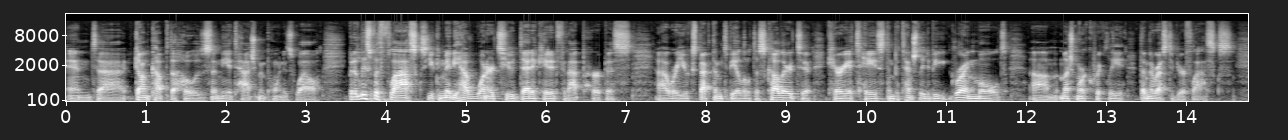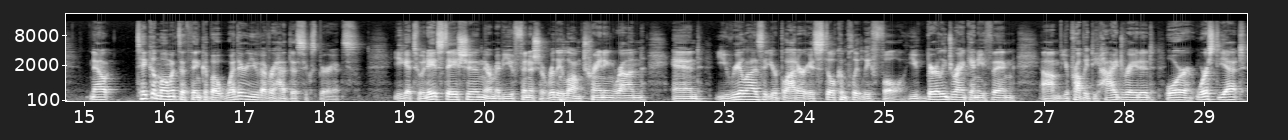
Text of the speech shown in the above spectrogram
and uh, gunk up the hose and the attachment point as well. But at least with flasks, you can maybe have one or two dedicated for that purpose, uh, where you expect them to be a little discolored, to carry a taste, and potentially to be growing mold um, much more quickly than the rest of your flasks. Now, take a moment to think about whether you've ever had this experience you get to an aid station, or maybe you finish a really long training run, and you realize that your bladder is still completely full. You've barely drank anything, um, you're probably dehydrated, or worst yet,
